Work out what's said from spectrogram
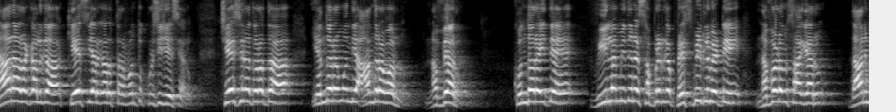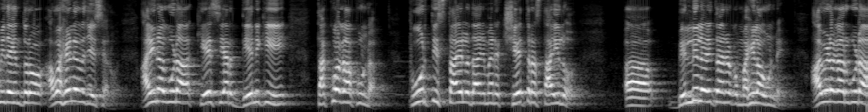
నానా రకాలుగా కేసీఆర్ గారు తన వంతు కృషి చేశారు. చేసిన తర్వాత ఎందరో మంది ఆంధ్ర వాళ్ళు నవ్వారు. కొందరైతే వీళ్ళ మీదనే సపరేట్గా ప్రెస్ మీట్లు పెట్టి నవ్వడం సాగారు. దాని మీద ఎంతో అవహేళన చేశారు. అయినా కూడా కేసీఆర్ దేనికి తక్కువ కాకుండా పూర్తి స్థాయిలో దానిమైన క్షేత్ర స్థాయిలో బెల్లి లలిత అనే ఒక మహిళ ఉండే. ఆవిడ గారు కూడా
